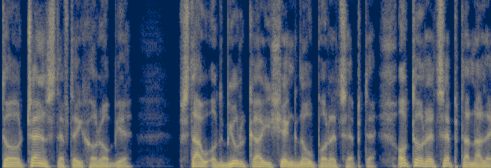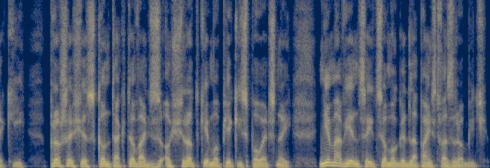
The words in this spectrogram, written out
To częste w tej chorobie. Wstał od biurka i sięgnął po receptę. Oto recepta na leki. Proszę się skontaktować z ośrodkiem opieki społecznej. Nie ma więcej, co mogę dla państwa zrobić.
